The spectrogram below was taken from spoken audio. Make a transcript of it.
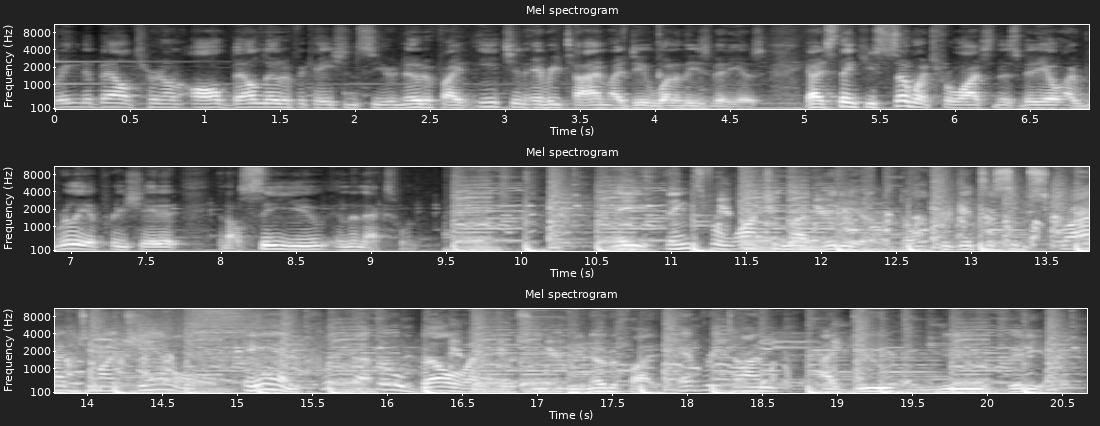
ring the bell. Turn on all bell notifications so you're notified each and every time I do one of these videos. Guys thank you so much for watching this video. I really appreciate it and I'll see you in the next one. Hey thanks for watching my video. Don't forget to subscribe to my channel and click that little bell right there so you can be notified every time I do a new video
